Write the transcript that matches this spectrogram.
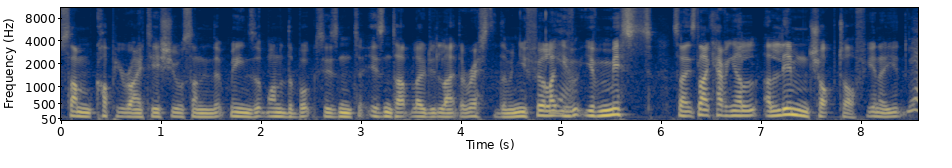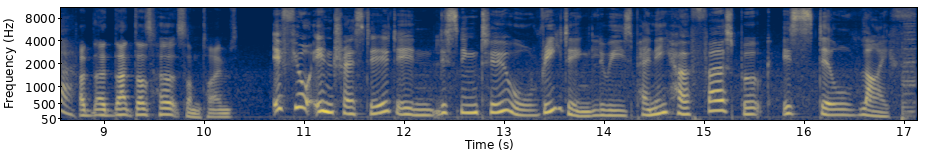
some copyright issue or something that means that one of the books isn't isn't uploaded like the rest of them and you feel like yeah. you've, you've missed. So it's like having a, a limb chopped off, you know. You, yeah. That, that does hurt sometimes. If you're interested in listening to or reading Louise Penny, her first book is Still Life.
